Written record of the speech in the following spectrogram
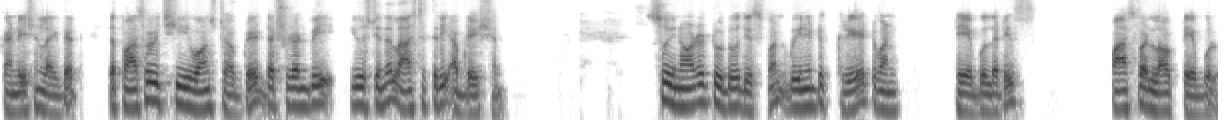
condition like that. The password which he wants to update, that shouldn't be used in the last three updation. So in order to do this one, we need to create one table that is password log table.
